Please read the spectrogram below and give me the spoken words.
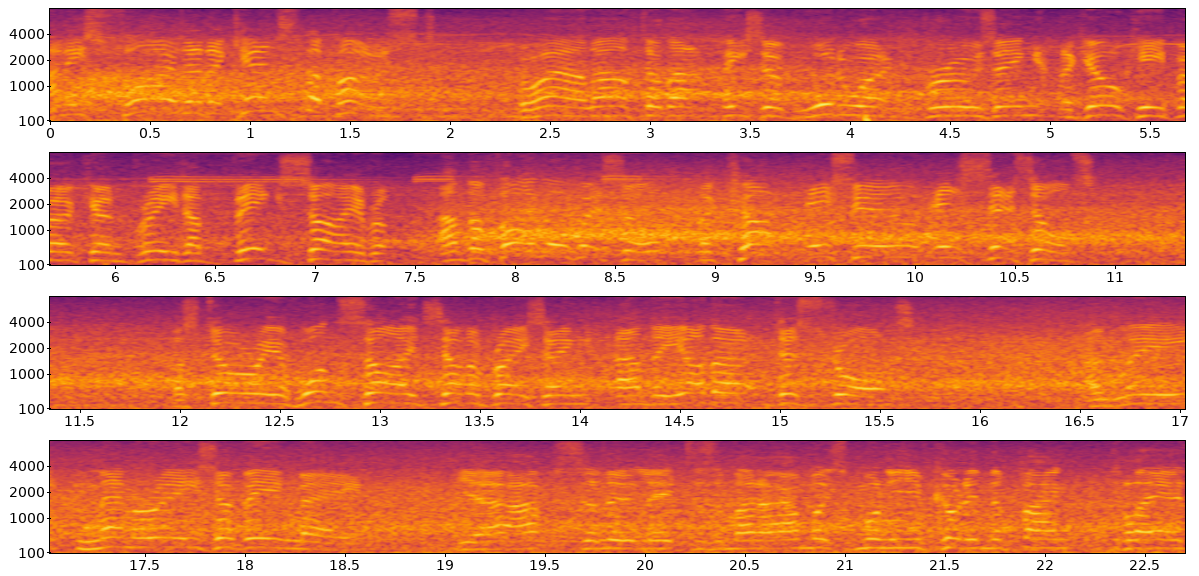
And he's fired it against the post. Well, after that piece of woodwork bruising, the goalkeeper can breathe a big sigh. And the final whistle, the cup issue is settled. A story of one side celebrating and the other distraught. And Lee, memories are being made. Yeah, absolutely. It doesn't matter how much money you've got in the bank. Players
